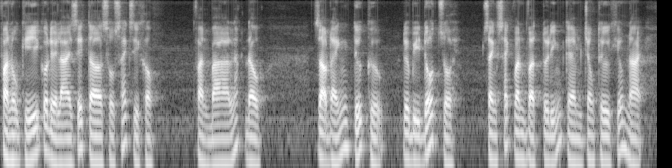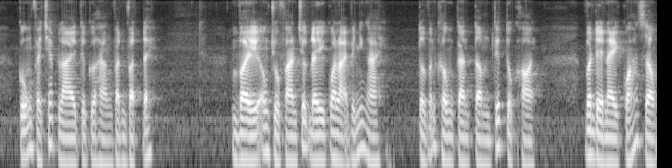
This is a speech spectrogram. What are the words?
Phan Hộ Ký có để lại giấy tờ sổ sách gì không? Phan Ba lắc đầu Dạo đánh tứ cựu đều bị đốt rồi Danh sách văn vật tôi đính kèm trong thư khiếu nại Cũng phải chép lại từ cửa hàng văn vật đấy Vậy ông chủ Phan trước đây qua lại với những ai? Tôi vẫn không can tâm tiếp tục hỏi. Vấn đề này quá rộng,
